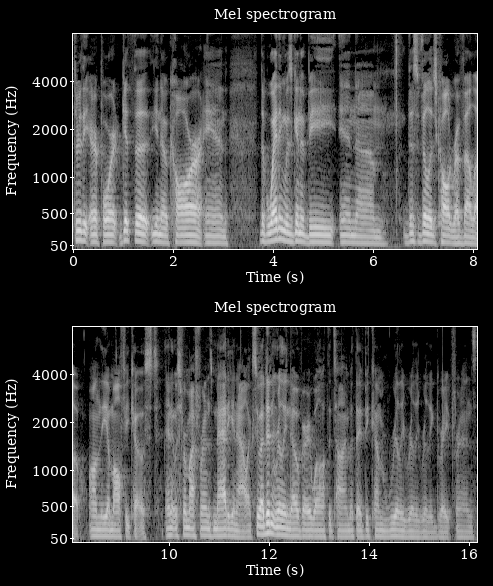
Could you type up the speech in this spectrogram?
through the airport, get the you know car, and the wedding was going to be in um, this village called Ravello on the Amalfi Coast, and it was for my friends Maddie and Alex, who I didn't really know very well at the time, but they've become really, really, really great friends.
